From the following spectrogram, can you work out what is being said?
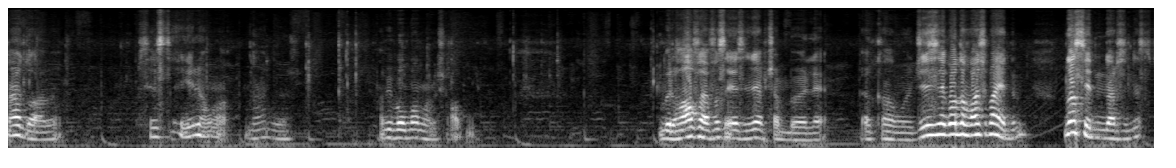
Nerede abi? Ses de geliyor ama nerede? Abi bombam varmış abi. Böyle Half-Life serisini yapacağım böyle. Bakalım oyuncu. CSGO'dan başıma yedim. Nasıl yedim dersiniz?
